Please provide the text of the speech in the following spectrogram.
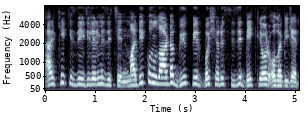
erkek izleyicilerimiz için maddi konularda büyük bir başarı sizi bekliyor olabilir.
